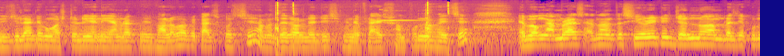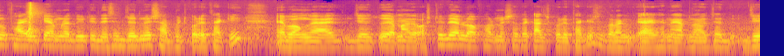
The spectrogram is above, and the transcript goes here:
নিউজিল্যান্ড এবং অস্ট্রেলিয়া নিয়ে আমরা বেশ ভালোভাবে কাজ করছি। আমাদের অলরেডি সেখানে ফ্লাইট সম্পূর্ণ হয়েছে। এবং আমরা সাধারণত সিওরিটির জন্য আমরা যে কোনো ফাইলকে আমরা দুইটি দেশের জন্যই সাবমিট করে থাকি। এবং যেহেতু আমরা অস্ট্রেলিয়ার ল ফার্মের সাথে কাজ করে থাকি, সুতরাং এখানে আপনার হচ্ছে যে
